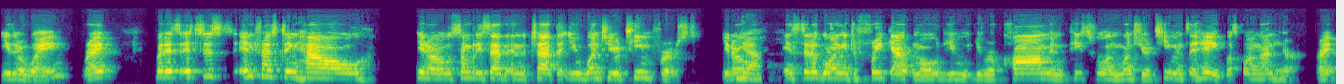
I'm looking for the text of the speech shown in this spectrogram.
either way right? But it's it's just interesting how you know somebody said in the chat that you went to your team first you know? Yeah. instead of going yeah. into freak out mode you you were calm and peaceful and went to your team and say hey what's going on here? Right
